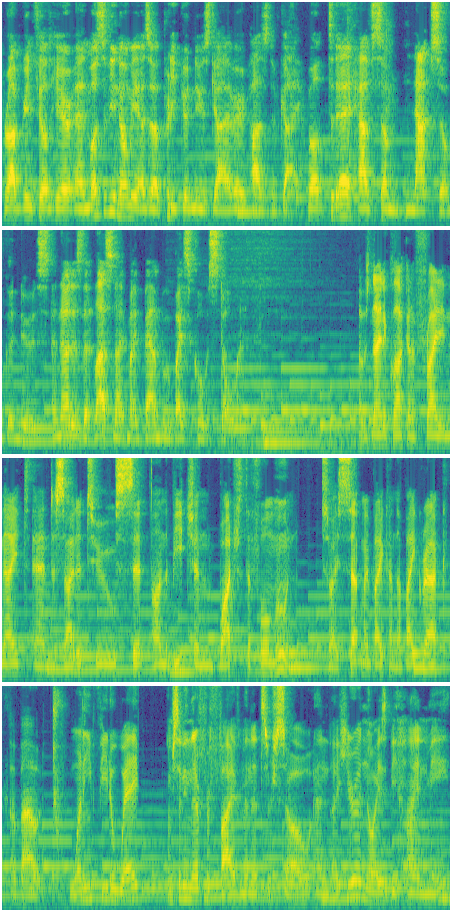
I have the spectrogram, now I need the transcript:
Rob Greenfield here, and most of you know me as a pretty good news guy, a very positive guy. Well, today I have some not so good news, and that is that last night my bamboo bicycle was stolen. It was 9 o'clock on a Friday night and decided to sit on the beach and watch the full moon. So I set my bike on the bike rack about 20 feet away. I'm sitting there for five minutes or so, and I hear a noise behind me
